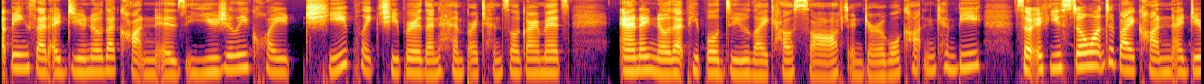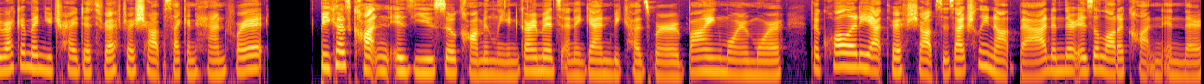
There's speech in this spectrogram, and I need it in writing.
That being said, I do know that cotton is usually quite cheap, like cheaper than hemp or tencel garments, and I know that people do like how soft and durable cotton can be. So if you still want to buy cotton, I do recommend you try to thrift or shop secondhand for it. Because cotton is used so commonly in garments, and again, because we're buying more and more, the quality at thrift shops is actually not bad, and there is a lot of cotton in there.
